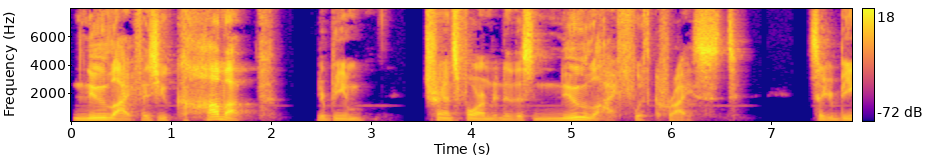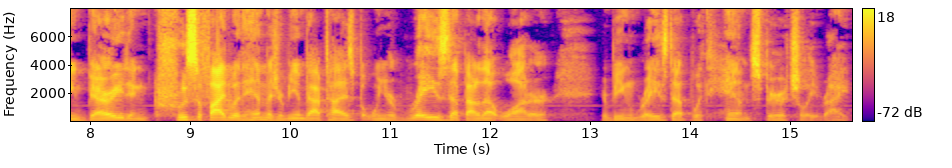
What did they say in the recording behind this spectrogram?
new life, as you come up, you're being transformed into this new life with Christ. So you're being buried and crucified with him as you're being baptized, but when you're raised up out of that water, you're being raised up with him spiritually, right?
